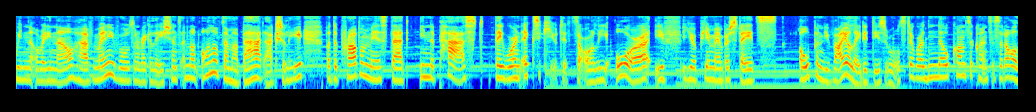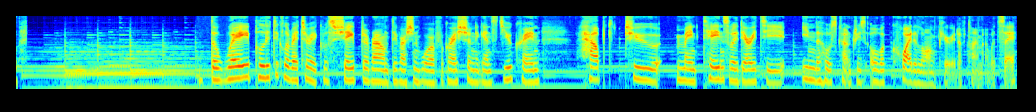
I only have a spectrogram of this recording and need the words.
we already now have many rules and regulations, and not all of them are bad actually. But the problem is that in the past, they weren't executed thoroughly, or if European member states openly violated these rules, there were no consequences at all. The way political rhetoric was shaped around the Russian war of aggression against Ukraine helped to maintain solidarity in the host countries over quite a long period of time, I would say.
